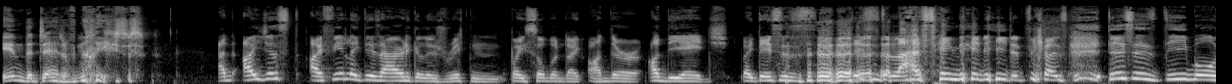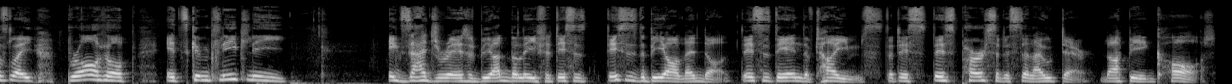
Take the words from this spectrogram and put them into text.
in the dead of night, And I just I feel like this article is written by someone like on their on the edge. Like this is this is the last thing they needed because this is the most like brought up. It's completely exaggerated beyond belief that this is this is the be all end all. This is the end of times. That this this person is still out there, not being caught.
